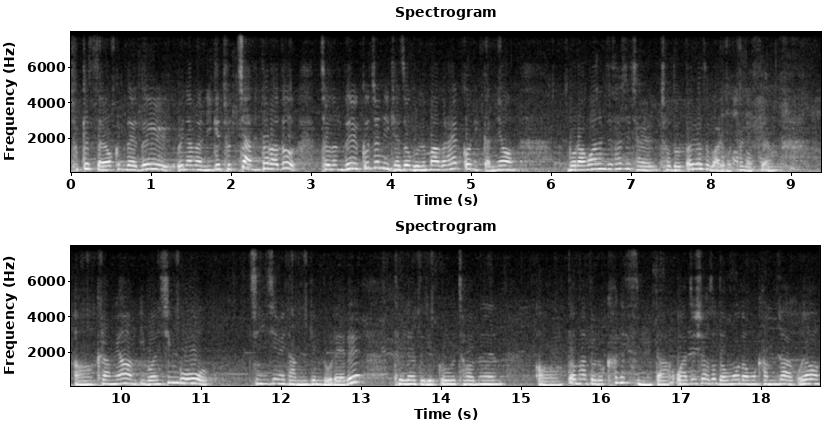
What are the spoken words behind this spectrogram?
좋겠어요. 근데 늘 왜냐면 이게 좋지 않더라도 저는 늘 꾸준히 계속 음악을 할 거니까요. 뭐라고 하는지 사실 잘 저도 떨려서 말을 못 하겠어요. 어 그러면 이번 신곡 진심이 담긴 노래를 들려드리고 저는 어, 떠나도록 하겠습니다. 와주셔서 너무너무 감사하고요.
